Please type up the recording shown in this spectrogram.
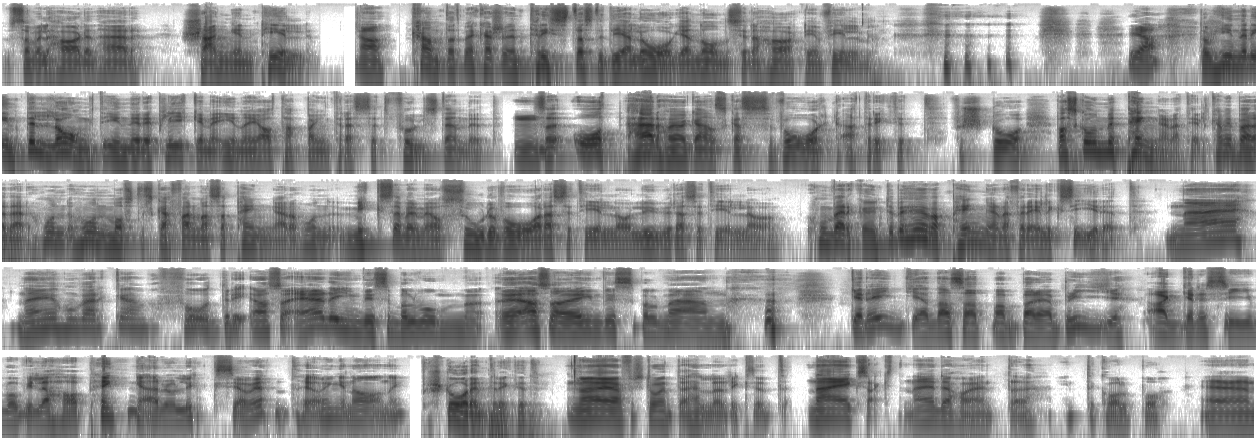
Som väl hör den här genren till. Ja. Kantat med kanske den tristaste dialog jag någonsin har hört i en film. ja. De hinner inte långt in i replikerna innan jag tappar intresset fullständigt. Mm. Så åt, här har jag ganska svårt att riktigt förstå. Vad ska hon med pengarna till? Kan vi börja där? Hon, hon måste skaffa en massa pengar och hon mixar väl med att sol och våra sig till och lura sig till. Och... Hon verkar ju inte behöva pengarna för elixiret. Nej, nej, hon verkar få dri- Alltså är det Invisible Woman, äh, alltså Invisible Man grejen, alltså att man börjar bli aggressiv och vilja ha pengar och lyx. Jag vet inte, jag har ingen aning. Förstår inte riktigt. Nej, jag förstår inte heller riktigt. Nej, exakt. Nej, det har jag inte, inte koll på. Eh,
